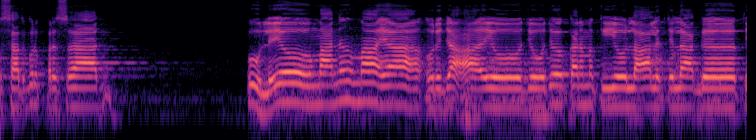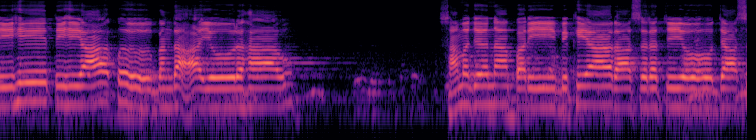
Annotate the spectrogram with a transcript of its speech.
ਸਤਿਗੁਰ ਪ੍ਰਸਾਦ। ਭੂਲਿਓ ਮਨ ਮਾਇਆ ਉਰਝਾਇਓ ਜੋ ਜੋ ਕਰਮ ਕੀਓ, ਲਾਲਚ ਲਗ, ਤਿਹ ਤਿਹ ਆਪ ਬੰਧਾਇਓ ਰਹਾਉ। ਸਮਝ ਨਾ ਪਰੀ ਵਿਖਿਆ ਰਸ ਰਚਿਓ, ਜਸ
